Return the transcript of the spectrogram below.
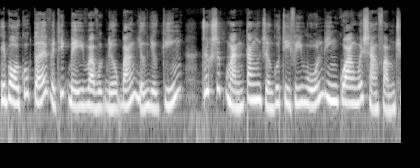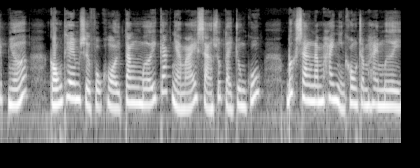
Hiệp hội Quốc tế về thiết bị và vật liệu bán dẫn dự kiến, trước sức mạnh tăng trưởng của chi phí vốn liên quan với sản phẩm chip nhớ, cộng thêm sự phục hồi tăng mới các nhà máy sản xuất tại Trung Quốc, bước sang năm 2020,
